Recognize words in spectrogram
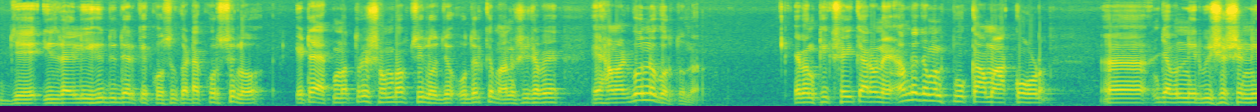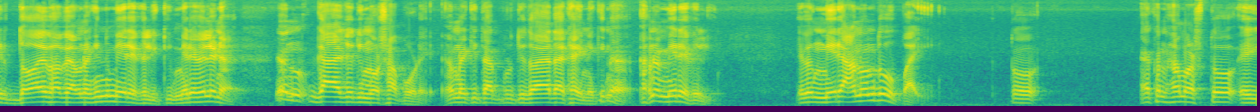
যে ইসরায়েলি ইহুদিদেরকে কচুকাটা করছিল, এটা একমাত্রই সম্ভব ছিল যে ওদেরকে মানুষ হিসাবে এ হামাস গণ্য করতো না। এবং ঠিক সেই কারণে আমরা যেমন পোকা মাকড় যেমন নির্বিশেষে নির্দয়ভাবে আমরা কিন্তু মেরে ফেলি, কি মেরে ফেলি না? যেমন গায়ে যদি মশা পড়ে, আমরা কি তার প্রতি দয়া দেখাই না কি না? আমরা মেরে ফেলি। এবং মেরে আনন্দও পাই। তো এখন হামাস তো এই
